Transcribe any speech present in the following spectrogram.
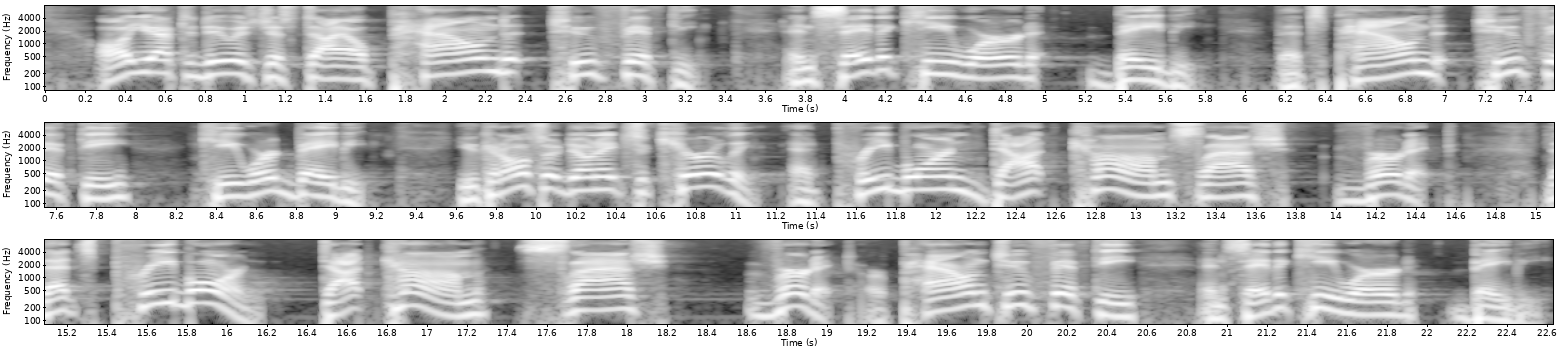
All you have to do is just dial pound 250 and say the keyword baby. That's pound 250, keyword baby. You can also donate securely at preborn.com slash verdict. That's preborn.com slash verdict or pound 250 and say the keyword baby.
